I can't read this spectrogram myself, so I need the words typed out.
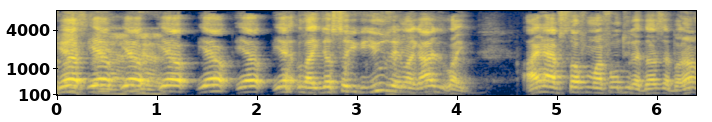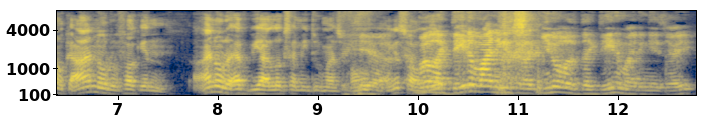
yep yep yep yeah. yep yep yep yep like just so you can use it and like I like I have stuff on my phone too that does that, but I don't care. I know the fucking I know the FBI looks at me through my phone. Yeah, Like, it's all but good. like data mining is like you know what like data mining is, right?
